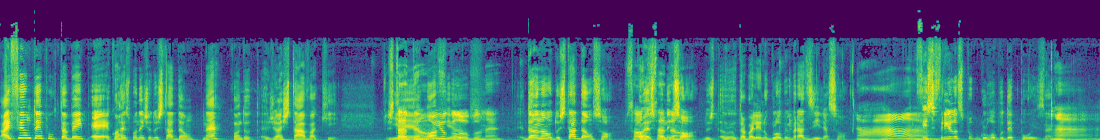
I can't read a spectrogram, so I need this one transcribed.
Aí fui um tempo também é, correspondente do Estadão, né, quando eu já estava aqui. E é Estadão e, nove o anos. Globo, né? Não, não, do Estadão só. Só Correspondente só. Do Est- eu trabalhei no Globo em Brasília só. Ah. Fiz frilas pro Globo depois, né? Ah.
